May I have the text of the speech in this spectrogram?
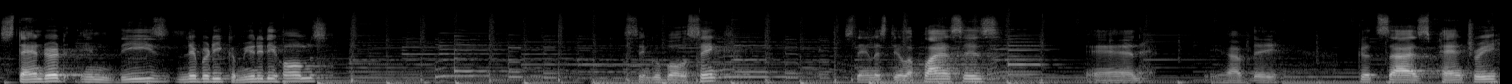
standard in these Liberty community homes. Single bowl sink, stainless steel appliances, and you have the good sized pantry.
